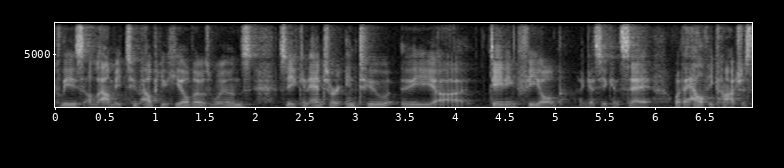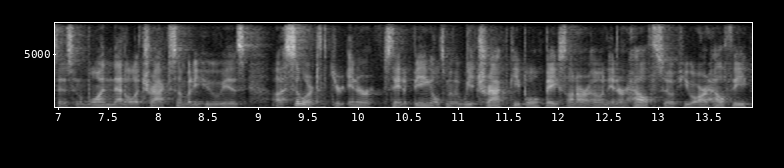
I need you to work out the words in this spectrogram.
please allow me to help you heal those wounds so you can enter into the uh, dating field, I guess you can say, with a healthy consciousness and one that'll attract somebody who is uh, similar to your inner state of being. Ultimately, we attract people based on our own inner health. So if you are healthy,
